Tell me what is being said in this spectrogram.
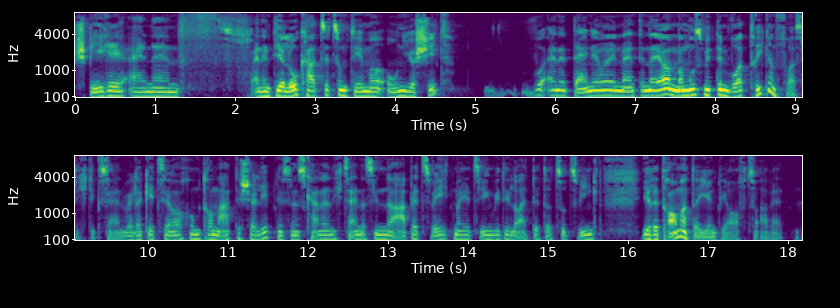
Spiegel einen, einen Dialog hatte zum Thema Own Your Shit wo eine Teilnehmerin meinte, naja, man muss mit dem Wort Triggern vorsichtig sein, weil da geht es ja auch um traumatische Erlebnisse. Und es kann ja nicht sein, dass in der Arbeitswelt man jetzt irgendwie die Leute dazu zwingt, ihre Traumata irgendwie aufzuarbeiten.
